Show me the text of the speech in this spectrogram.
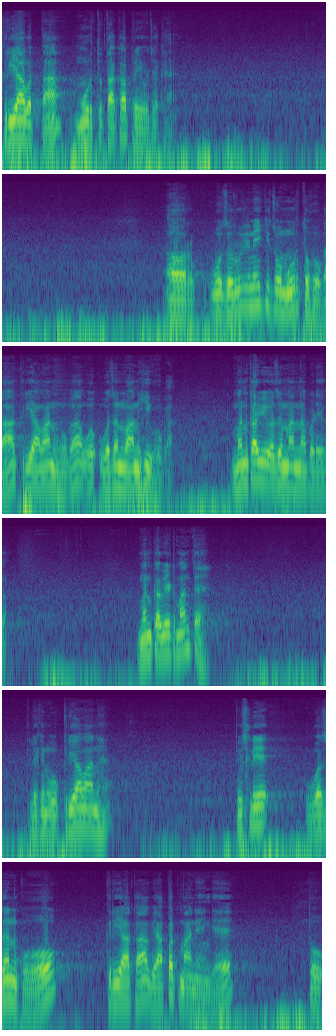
क्रियावत्ता, मूर्तता का प्रयोजक है। और वो ज़रूरी नहीं कि जो मूर्त होगा, क्रियावान होगा, वो वजनवान ही होगा। मन का भी वज़न मानना पड़ेगा। मन का वेट मानते हैं, लेकिन वो क्रियावान है। तो इसलिए वज़न को क्रिया का व्यापक मानेंगे तो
